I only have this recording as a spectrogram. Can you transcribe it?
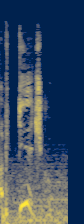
аптечку.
